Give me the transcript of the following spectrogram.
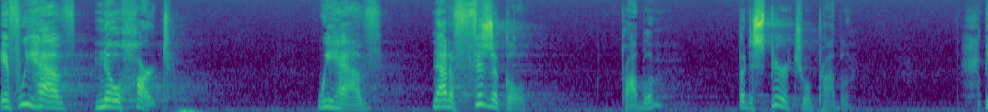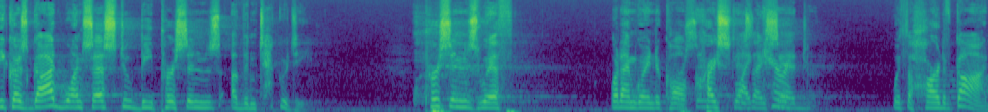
If we have no heart, we have not a physical problem, but a spiritual problem. Because God wants us to be persons of integrity, persons with what I'm going to call Christ like as I character, said, with the heart of God.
